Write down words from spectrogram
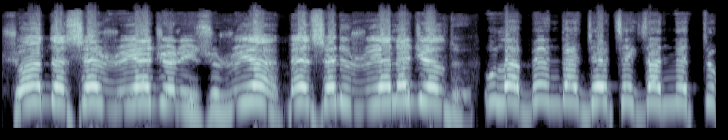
şu anda sen rüya görüyorsun rüya. Ben senin rüyana geldim. Ula ben de gerçek zannettim.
